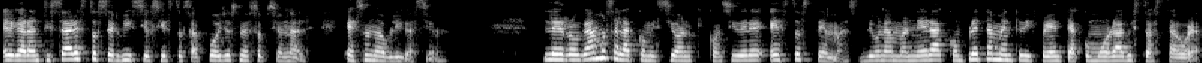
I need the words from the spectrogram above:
el garantizar estos servicios y estos apoyos no es opcional, es una obligación. Le rogamos a la Comisión que considere estos temas de una manera completamente diferente a como lo ha visto hasta ahora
